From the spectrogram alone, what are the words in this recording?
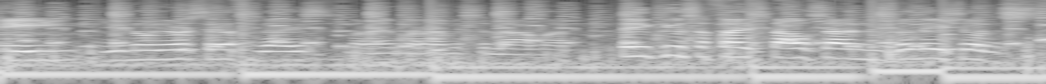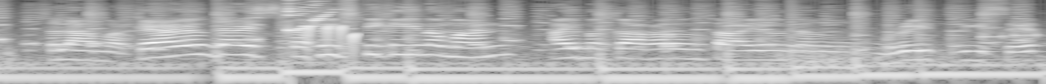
A. You know yourself guys. Maraming maraming salamat. Thank you sa 5,000 donations. Salamat. Kaya yun guys, sa 50k naman ay magkakaroon tayo ng great reset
